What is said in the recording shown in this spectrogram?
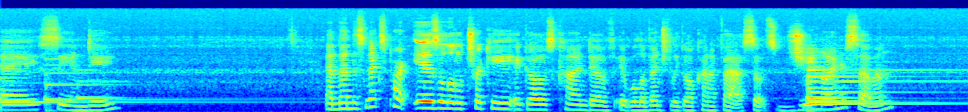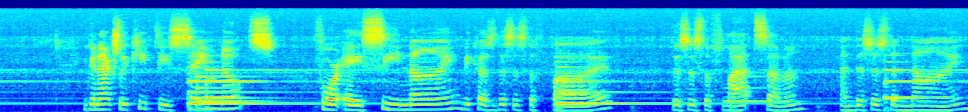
A, C, and D. And then this next part is a little tricky. It goes kind of, it will eventually go kind of fast. So it's G minor 7. You can actually keep these same notes for a C9 because this is the 5. This is the flat 7 and this is the 9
